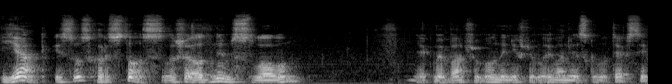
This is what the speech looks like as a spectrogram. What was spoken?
як Ісус Христос лише одним словом, як ми бачимо в нинішньому євангельському тексті,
